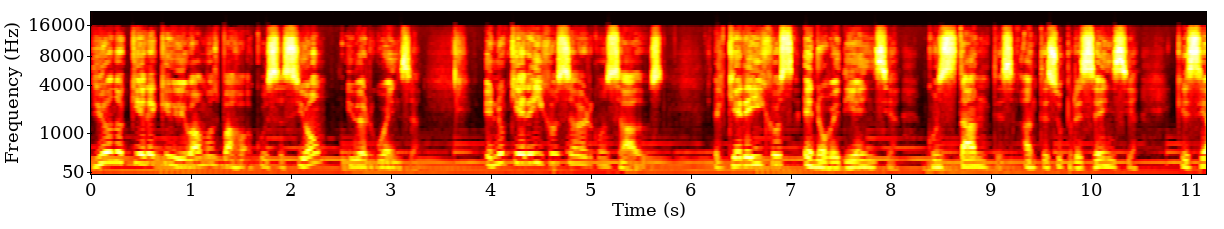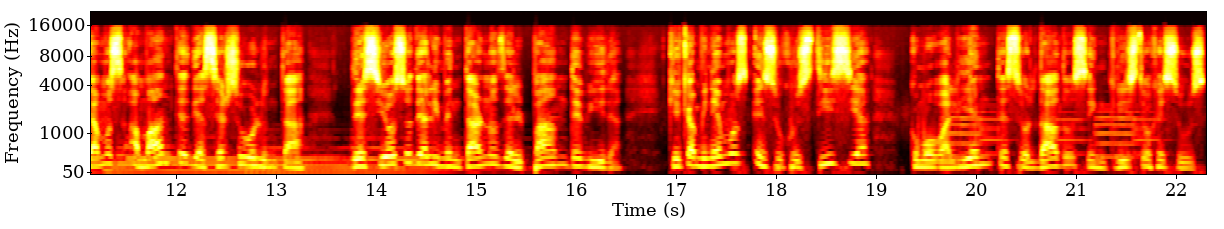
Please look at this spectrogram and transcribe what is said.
Dios no quiere que vivamos bajo acusación y vergüenza. Él no quiere hijos avergonzados. Él quiere hijos en obediencia, constantes ante su presencia, que seamos amantes de hacer su voluntad, deseosos de alimentarnos del pan de vida, que caminemos en su justicia como valientes soldados en Cristo Jesús,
